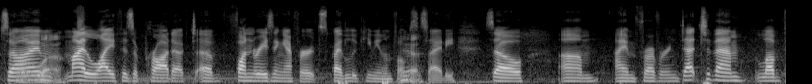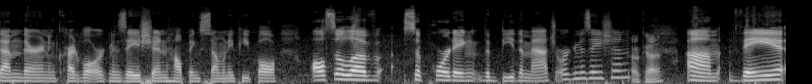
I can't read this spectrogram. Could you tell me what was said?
So Oh, I'm wow. my life is a product of fundraising efforts by the Leukemia and Lymphoma Yeah. Society. So Um, I am forever in debt to them. Love them. They're an incredible organization helping so many people. Also, love supporting the Be the Match organization. Okay. Um, they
